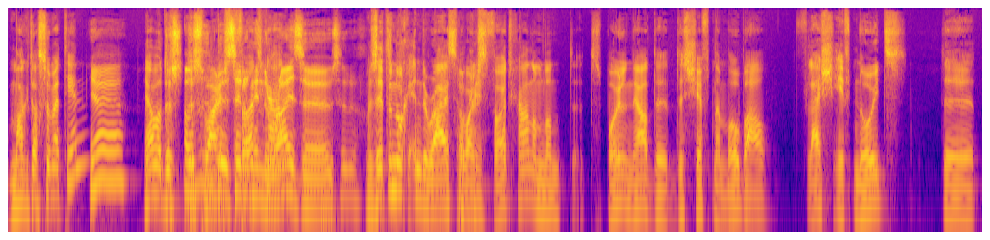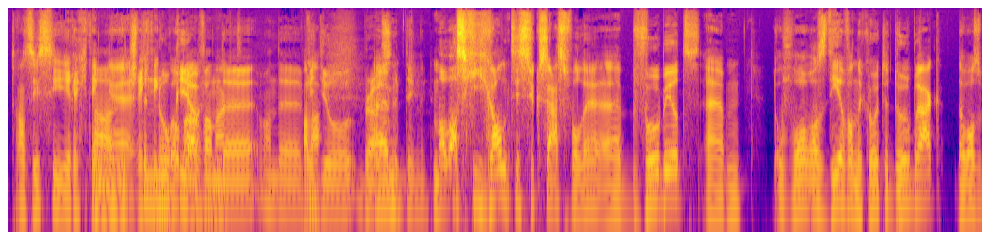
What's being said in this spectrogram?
mag ik dat zo meteen? Ja, ja. Ja, wel, dus, Oh, dus waar we is het zijn nog in de rise. eh, we zitten- We zitten nog in de rise. Oké. waar is het fout gegaan? Om dan te, spoilen, ja, de, de shift naar mobile. Flash heeft nooit de transitie richting, Ah, eh, dus de richting Nokia van gemaakt. de, van de Voilà. videobrowser Ehm, dingen. Maar was gigantisch succesvol. Hè. Eh, bijvoorbeeld, ehm, of wat was deel van de grote doorbraak? Dat was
